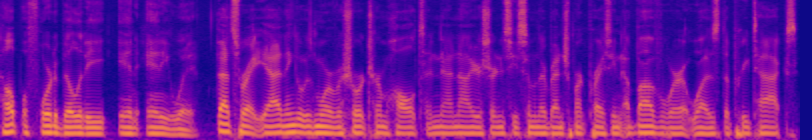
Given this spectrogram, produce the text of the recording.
help affordability in any way. That's right. Yeah, I think it was more of a short-term halt, and now you're starting to see some of their benchmark pricing above where it was the pre-tax.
